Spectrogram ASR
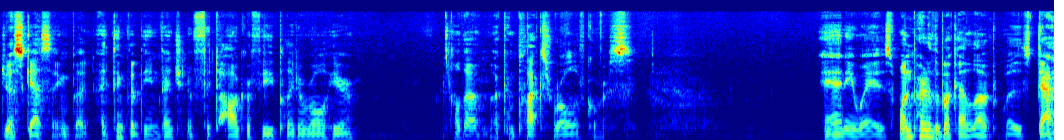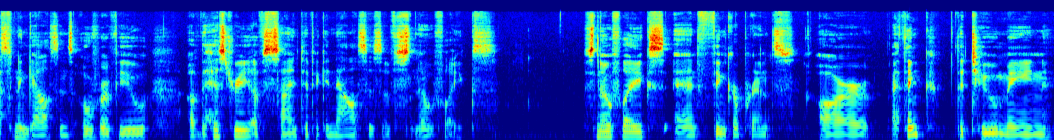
Just guessing, but I think that the invention of photography played a role here although a complex role, of course. Anyways, one part of the book I loved was Daston and Galison's overview of the history of scientific analysis of snowflakes. Snowflakes and fingerprints are, I think, the two main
